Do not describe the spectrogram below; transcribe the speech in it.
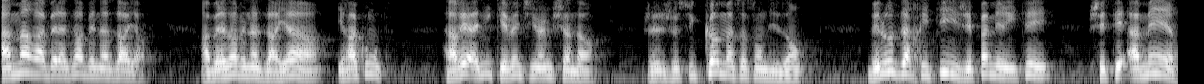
Amar Abelazar Ben Azaria. Abelazar Ben Azaria, il raconte Hare Ani Keven Shimam Shana. Je, suis comme à 70 ans. Velo Zachiti, j'ai pas mérité. J'étais amer.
